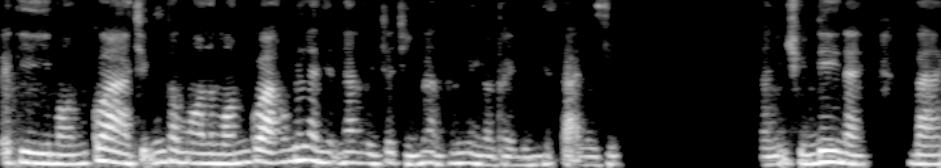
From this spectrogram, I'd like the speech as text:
Vậy thì món quà chị cũng tò mò là món quà không biết là nhận nam dành cho chính bản thân mình ở thời điểm hiện tại là gì? Là những chuyến đi này và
